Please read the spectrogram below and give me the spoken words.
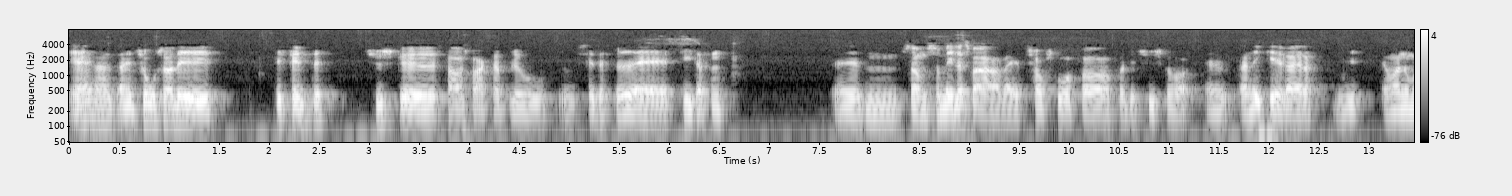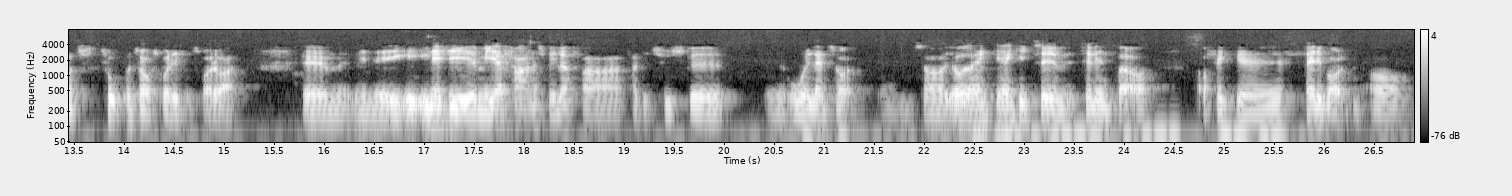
Ja, og han tog så det, det femte tyske øh, straffespark, der blev sat afsted af Petersen, øhm, som, som ellers var, var topscorer for, for det tyske hold. Han, ikke, eller, eller, han var nummer to på topscorerlisten, tror jeg det var. Øhm, men øh, en af de mere erfarne spillere fra, fra det tyske øh, OL-landshold. Øhm, så jo, han, han gik til, til venstre og, og fik øh, fat i bolden, og,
